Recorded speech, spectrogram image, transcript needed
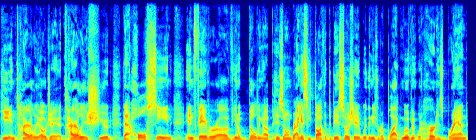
he entirely OJ entirely eschewed that whole scene in favor of you know building up his own brand. I guess he thought that to be associated with any sort of black movement would hurt his brand,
